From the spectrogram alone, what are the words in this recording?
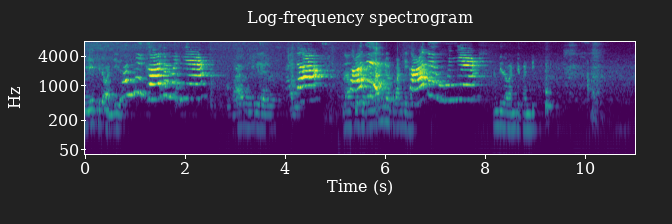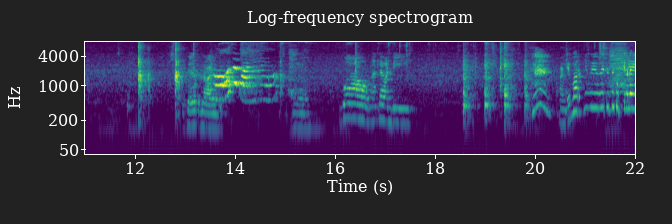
ബീച്ചിലെ വണ്ടി വണ്ടി വണ്ടി വണ്ടി വണ്ടി. വണ്ടി വാവ് നല്ല വണ്ടി വണ്ടി മറിഞ്ഞു പോയി വരുന്നത് കുട്ടികളെ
